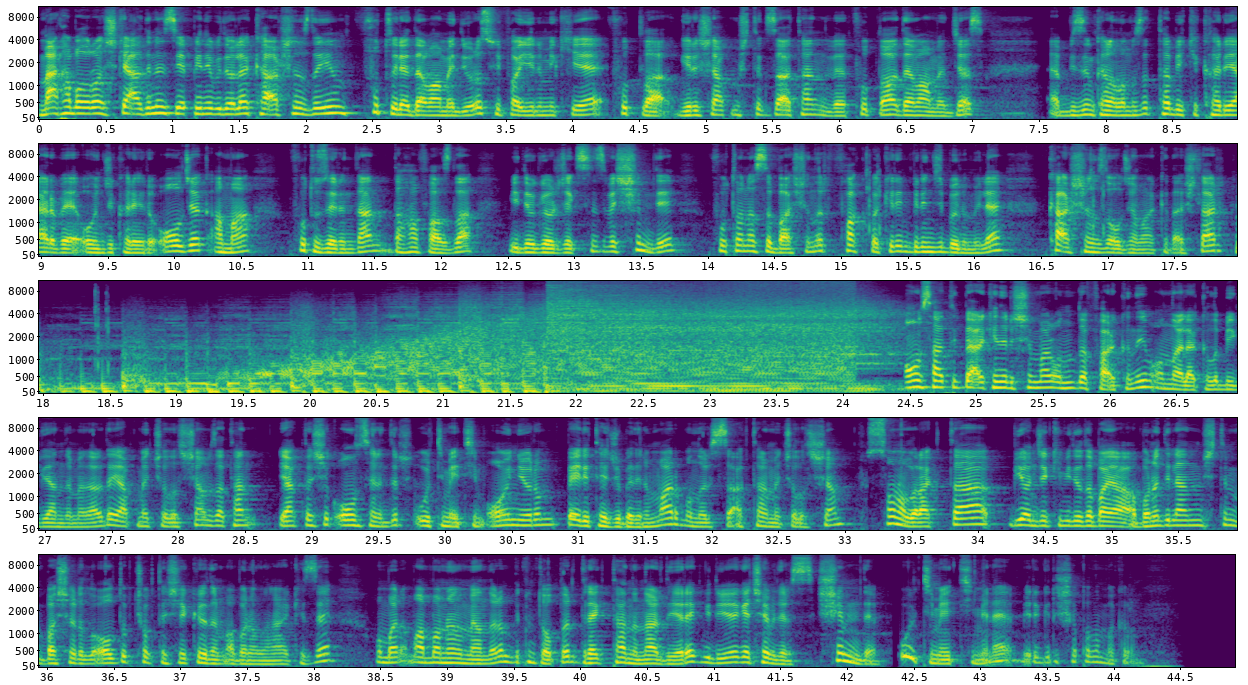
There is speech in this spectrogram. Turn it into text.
Merhabalar, hoş geldiniz. Yepyeni videoyla karşınızdayım. Foot ile devam ediyoruz. FIFA 22'ye Foot'la giriş yapmıştık zaten ve Foot'la devam edeceğiz. E, Bizim kanalımızda tabii ki kariyer ve oyuncu kariyeri olacak ama Foot üzerinden daha fazla video göreceksiniz. Ve şimdi Foot'a nasıl başlanır? Fak Fakir'in birinci bölümüyle karşınızda olacağım arkadaşlar. ...10 saatlik bir erken erişim var onun da farkındayım. Onunla alakalı bilgilendirmeler de yapmaya çalışacağım. Zaten yaklaşık 10 senedir Ultimate Team oynuyorum. Belli tecrübelerim var. Bunları size aktarmaya çalışacağım. Son olarak da bir önceki videoda bayağı abone dilenmiştim. Başarılı olduk. Çok teşekkür ederim abone olan herkese. Umarım abone olmayanların bütün topları direkten döner diyerek videoya geçebiliriz. Şimdi Ultimate Team'ine bir giriş yapalım bakalım.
